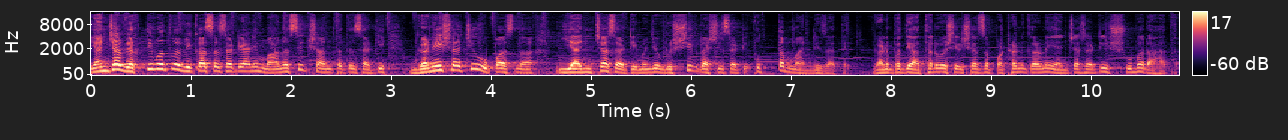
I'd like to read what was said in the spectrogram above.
यांच्या व्यक्तिमत्व विकासासाठी आणि मानसिक शांततेसाठी गणेशाची उपासना यांच्यासाठी म्हणजे वृश्चिक राशीसाठी उत्तम मानली जाते. गणपती अथर्व शीर्षाचं पठण करणे यांच्यासाठी शुभ राहतं.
